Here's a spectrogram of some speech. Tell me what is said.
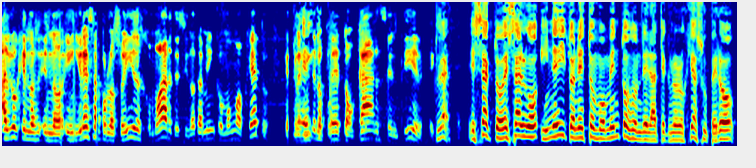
algo que nos, nos ingresa por los oídos como arte, sino también como un objeto, que la gente lo puede tocar, sentir. Cla- exacto, es algo inédito en estos momentos donde la tecnología superó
